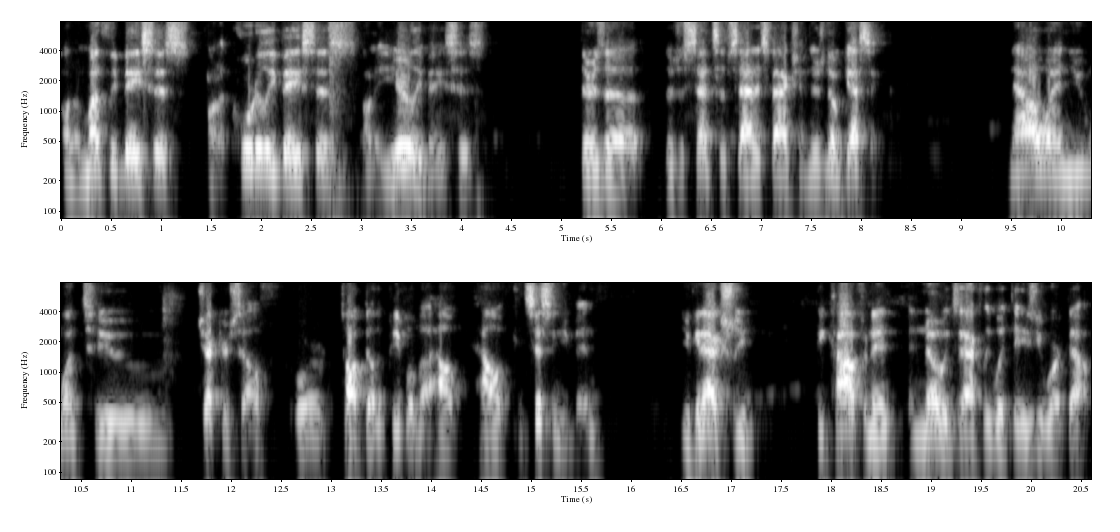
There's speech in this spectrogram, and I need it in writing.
on a monthly basis, on a quarterly basis, on a yearly basis, there's a there's a sense of satisfaction. There's no guessing. Now when you want to check yourself or talk to other people about how how consistent you've been, you can actually be confident and know exactly what days you worked out.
